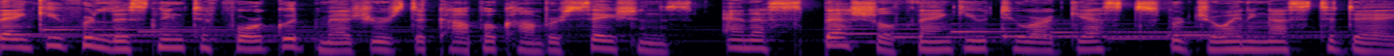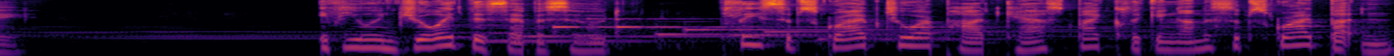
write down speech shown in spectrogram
Thank you for listening to For Good Measures Da Capo Conversations, and a special thank you to our guests for joining us today. If you enjoyed this episode, please subscribe to our podcast by clicking on the subscribe button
